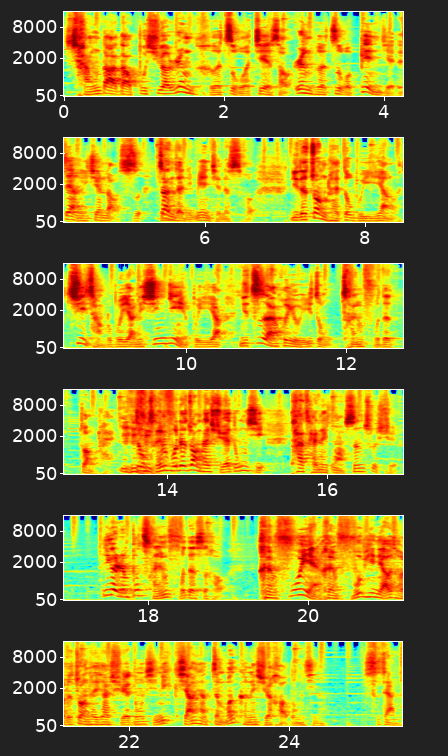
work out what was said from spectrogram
强大到不需要任何自我介绍、任何自我辩解的这样一些老师站在你面前的时候，你的状态都不一样了，气场都不一样，你心境也不一样，你自然会有一种臣服的状态。这种臣服的状态，学东西他才能往深处学。一个人不臣服的时候，很敷衍、很浮皮潦草的状态下学东西，你想想怎么可能学好东西呢？是这样的。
